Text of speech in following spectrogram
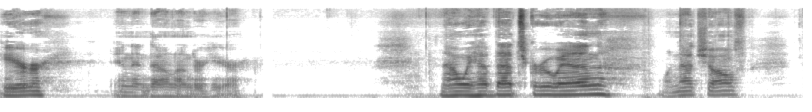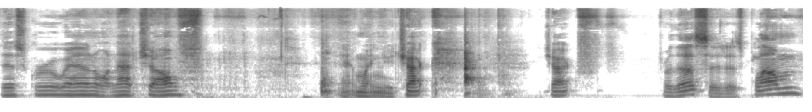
here and then down under here. Now we have that screw in on that shelf, this screw in on that shelf. And when you check, check for this, it is plumb.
